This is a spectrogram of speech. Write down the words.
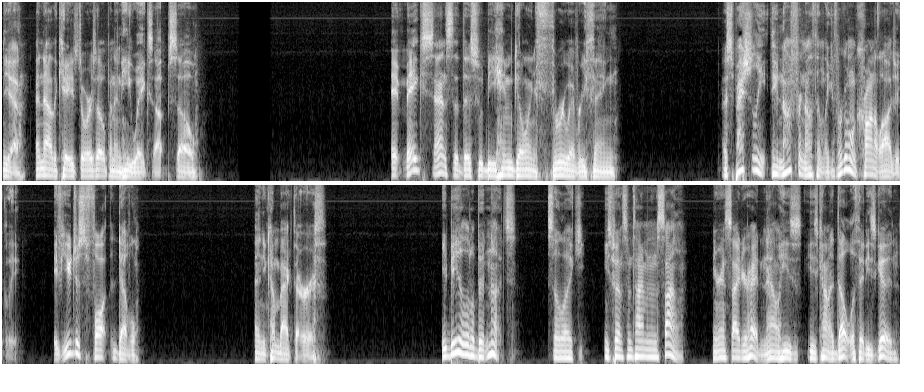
Yeah. And now the cage door is open and he wakes up. So it makes sense that this would be him going through everything. Especially, dude, not for nothing. Like, if we're going chronologically, if you just fought the devil and you come back to Earth, you'd be a little bit nuts. So, like, you spend some time in an asylum. You're inside your head. Now he's he's kind of dealt with it. He's good.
